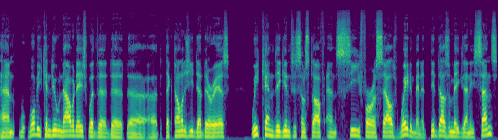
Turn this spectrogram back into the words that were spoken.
And w- what we can do nowadays with the the the, uh, the, technology that there is, we can dig into some stuff and see for ourselves. Wait a minute, it doesn't make any sense.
